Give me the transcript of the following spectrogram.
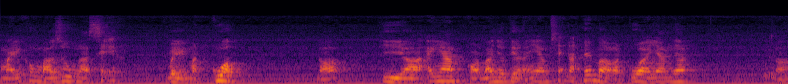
Máy không báo rung là sẽ về mặt cua. Đó. Thì uh, anh em còn bao nhiêu tiền anh em sẽ đặt hết vào mặt cua anh em nhá, đó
